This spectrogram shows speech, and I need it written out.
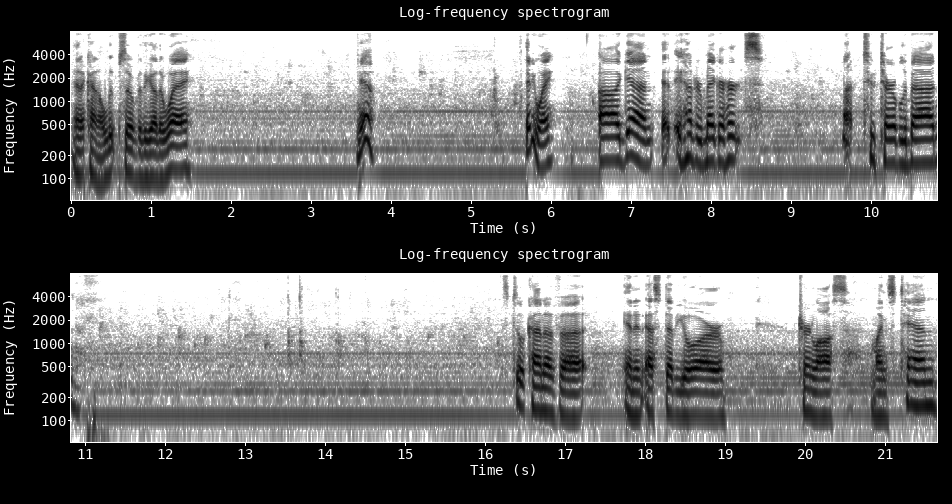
And it kind of loops over the other way. Yeah, Anyway, uh, again, at 800 megahertz, not too terribly bad. Still kind of uh, in an SWR turn loss minus 10.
